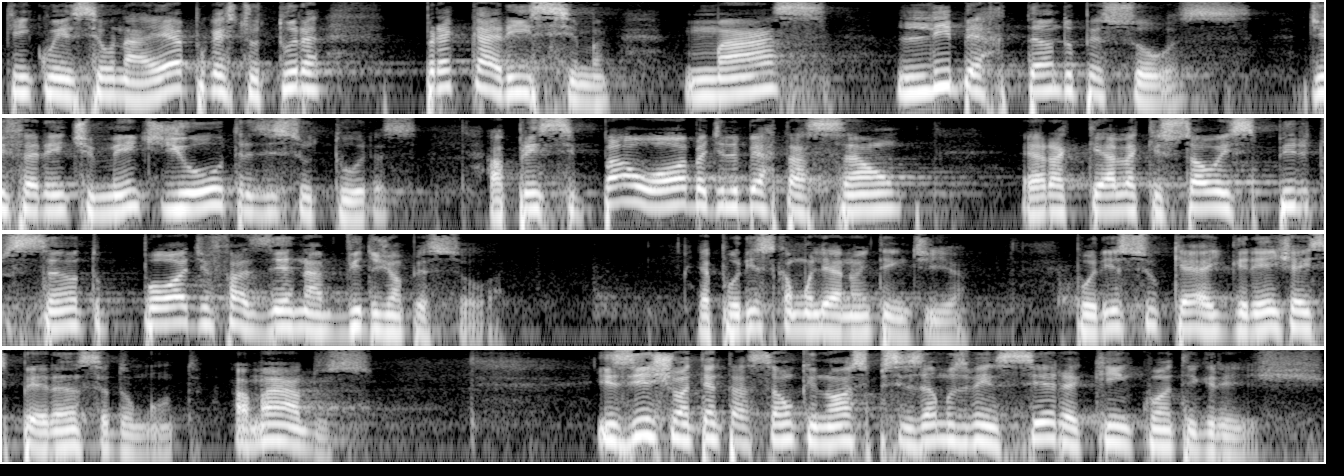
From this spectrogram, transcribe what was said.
Quem conheceu na época a estrutura precaríssima, mas libertando pessoas, diferentemente de outras estruturas. A principal obra de libertação era aquela que só o Espírito Santo pode fazer na vida de uma pessoa. É por isso que a mulher não entendia. Por isso que a igreja é a esperança do mundo. Amados, existe uma tentação que nós precisamos vencer aqui enquanto igreja.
